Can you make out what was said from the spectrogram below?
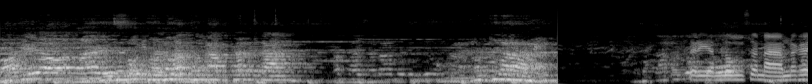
ตอนนี้เราไล่สุดถ่ายรูปสำหรับท่านอาจารย์นักกีฬาเตรียมลงสนามนะคะ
